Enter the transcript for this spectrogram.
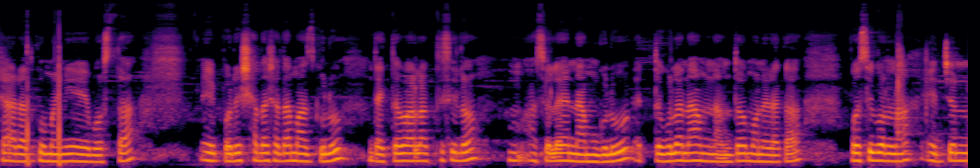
সারা রাত ঘুমায় নিয়ে এই অবস্থা। এরপরে সাদা সাদা মাছগুলো দেখতে ভালো লাগতেছিল। আসলে নামগুলো, এতগুলো নাম নাম তো মনে রাখা পসিবল না। এর জন্য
